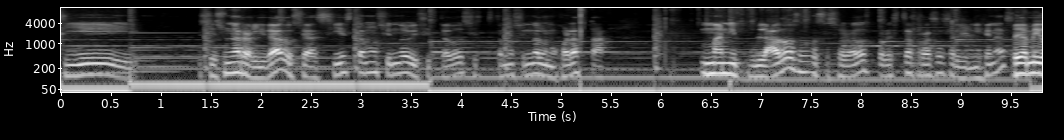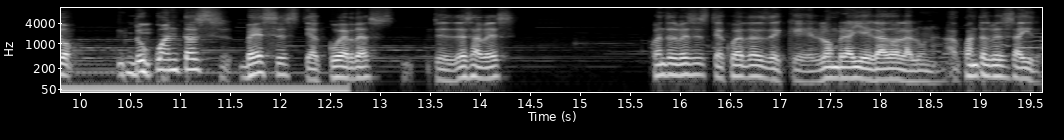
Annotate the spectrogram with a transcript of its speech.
sí, sí es una realidad, o sea, sí estamos siendo visitados, sí estamos siendo a lo mejor hasta manipulados, asesorados por estas razas alienígenas. Oye, amigo, ¿Tú cuántas veces te acuerdas desde esa vez? ¿Cuántas veces te acuerdas de que el hombre ha llegado a la luna? ¿A cuántas veces ha ido?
